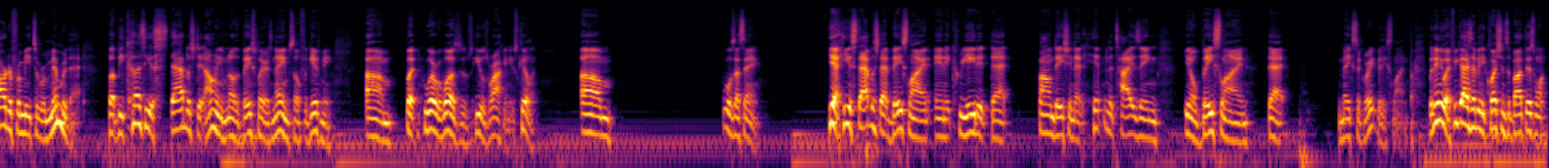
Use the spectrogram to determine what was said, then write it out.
harder for me to remember that. But because he established it, I don't even know the bass player's name, so forgive me. Um, but whoever it was, it was, he was rocking, he was killing. Um, what was I saying? Yeah, he established that bass line and it created that foundation, that hypnotizing, you know, bass line that makes a great bass line. But anyway, if you guys have any questions about this one,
